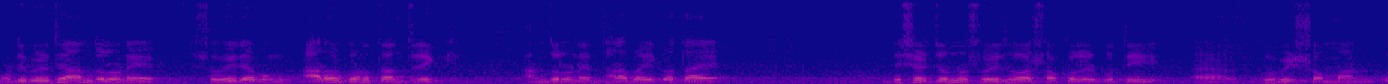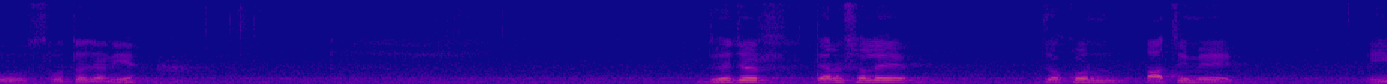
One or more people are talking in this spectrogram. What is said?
মোদীবিরোধী আন্দোলনে শহীদ এবং আরও গণতান্ত্রিক আন্দোলনের ধারাবাহিকতায় দেশের জন্য শহীদ হওয়া সকলের প্রতি গভীর সম্মান ও শ্রদ্ধা জানিয়ে দুহাজার তেরো সালে যখন পাঁচই মে এই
